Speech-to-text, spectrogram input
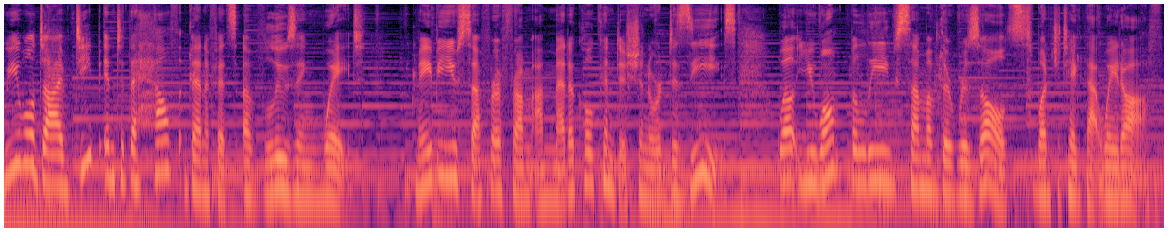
we will dive deep into the health benefits of losing weight. Maybe you suffer from a medical condition or disease. Well, you won't believe some of the results once you take that weight off.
